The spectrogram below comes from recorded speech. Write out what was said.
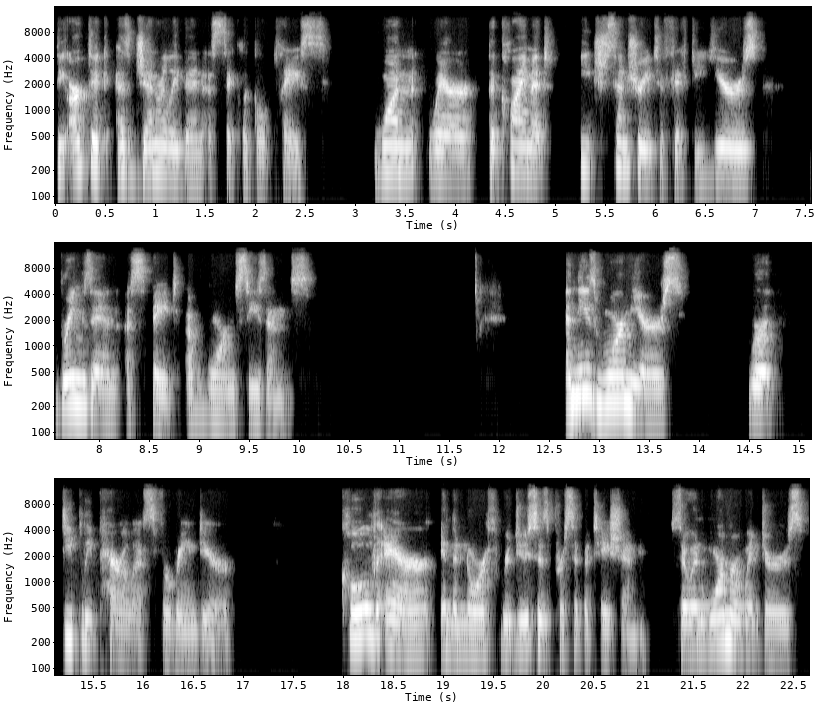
the Arctic has generally been a cyclical place, one where the climate each century to 50 years brings in a spate of warm seasons. And these warm years were deeply perilous for reindeer. Cold air in the north reduces precipitation, so in warmer winters,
